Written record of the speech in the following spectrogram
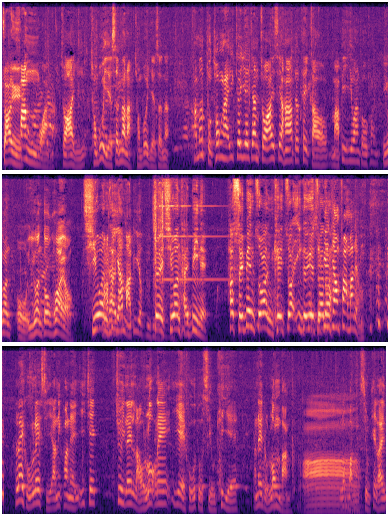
抓鱼，傍晚抓鱼，全部野生的啦，全部野生的。他们普通啊，一个月这样抓一下哈，都可以找马币一万多块。一万哦，一万多块哦，七万台币马币哦。对，七万台币呢。他随便抓，你可以抓一个月抓到。随便这样放不了。那湖咧是啊，你看呢，一只最咧流落咧，伊个湖度烧起嘢，安尼度弄网。啊。弄网烧起来，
